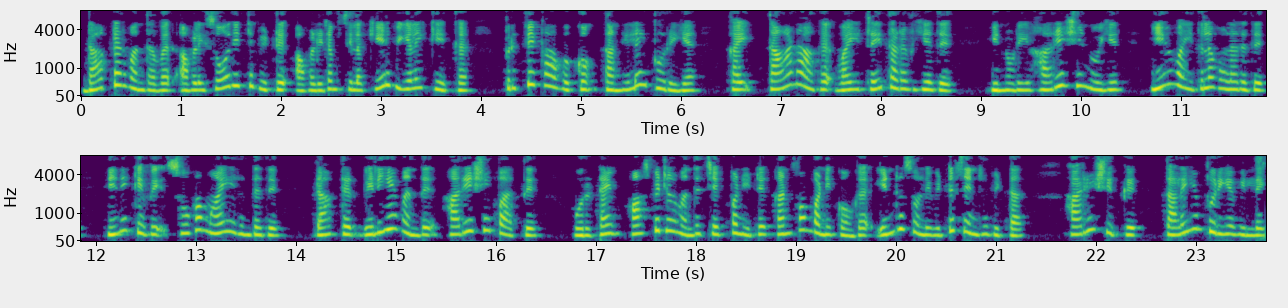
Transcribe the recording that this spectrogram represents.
டாக்டர் வந்தவர் அவளை சோதித்து விட்டு அவளிடம் சில கேள்விகளை கேட்க பிரித்திகாவுக்கும் தன் நிலை புரிய கை தானாக வயிற்றை தடவியது. என்னுடைய ஹரிஷின் உயிர் ஏன் வயதுல வளருது? நினைக்கவே சுகமாய் இருந்தது டாக்டர் வெளியே வந்து ஹரிஷை பார்த்து ஒரு டைம் ஹாஸ்பிட்டல் வந்து செக் பண்ணிட்டு கன்ஃபார்ம் பண்ணிக்கோங்க என்று சொல்லிவிட்டு சென்று விட்டார். ஹரிஷுக்கு தலையும் புரியவில்லை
